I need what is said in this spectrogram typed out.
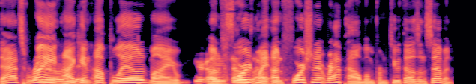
That's right. I can upload my your own unfor- my unfortunate rap album from 2007.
